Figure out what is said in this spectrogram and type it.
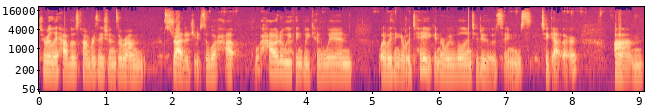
to really have those conversations around strategy. So what, how, how do we think we can win? What do we think it would take? And are we willing to do those things together? Um,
